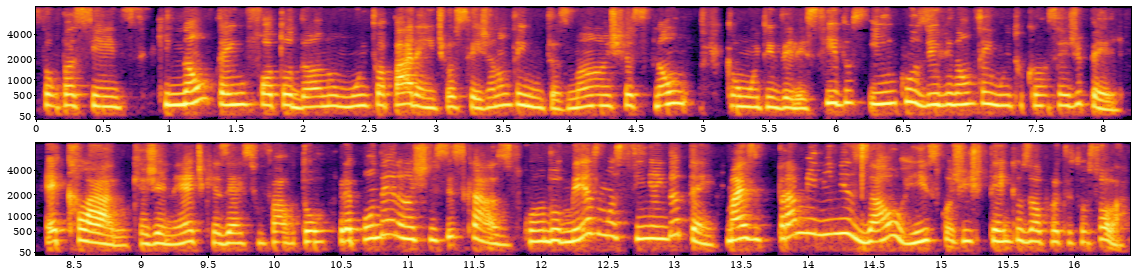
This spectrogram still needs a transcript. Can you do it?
são pacientes que não têm um fotodano muito aparente, ou seja, não tem muitas manchas, não ficam muito envelhecidos e, inclusive, não tem muito câncer de pele. É claro que a genética exerce um fator preponderante nesses casos, quando mesmo assim ainda tem. Mas para minimizar o risco, a gente tem que usar o protetor solar.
